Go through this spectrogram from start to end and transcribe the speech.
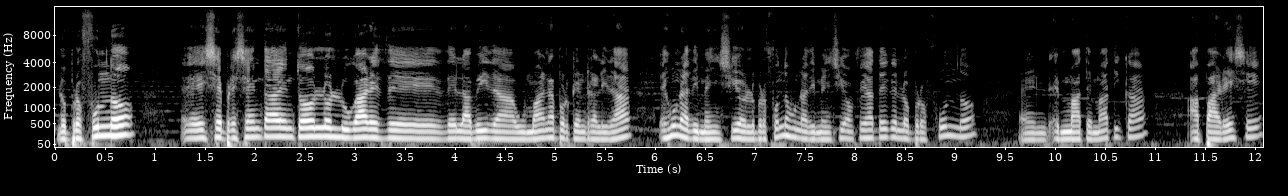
lo profundo eh, se presenta en todos los lugares de, la vida humana porque en realidad es una dimensión, lo profundo es una dimensión. Fíjate que lo profundo en, en matemática aparece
